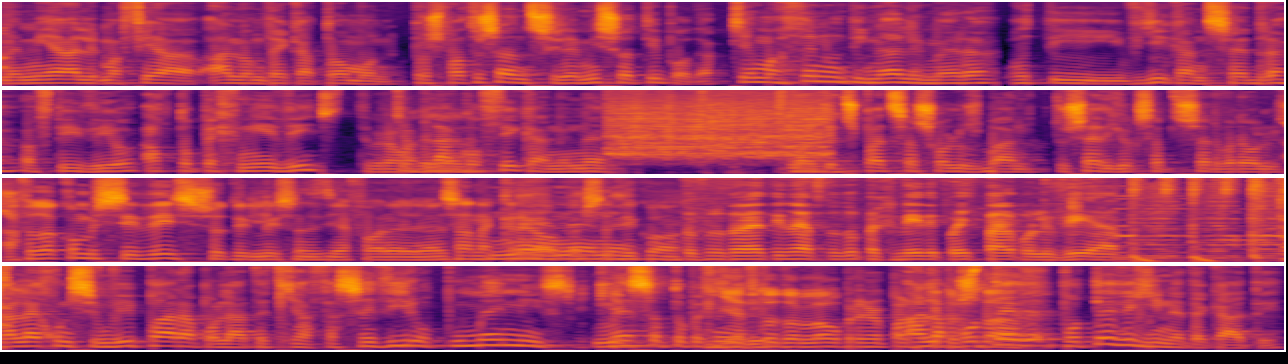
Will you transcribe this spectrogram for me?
Με μία άλλη μαφία άλλων 10 ατόμων. Προσπαθούσα να τους ηρεμήσω τίποτα. Και μαθαίνουν την άλλη μέρα ότι βγήκαν σέντρα αυτοί οι δύο από το παιχνίδι και πραγματικότητα. μπλακωθήκανε, ναι. Ναι, και τους πάτησα σε όλους μπαν. Τους έδιωξα από τους σερβερ όλους. Αυτό το ακόμη στις ειδήσεις ότι λύσαν τις διαφορές. Δηλαδή, σαν Ναι, ακραίο ναι, ναι. περιστατικό. Το Fortnite είναι αυτό το παιχνίδι που έχει πάρα πολύ βία. Καλά, έχουν συμβεί πάρα πολλά τέτοια. Θα σε δει που μένει μέσα από το παιχνίδι. Γι' αυτό το λόγο πρέπει να υπάρχει Αλλά και το ποτέ, staff. ποτέ δεν γίνεται κάτι.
